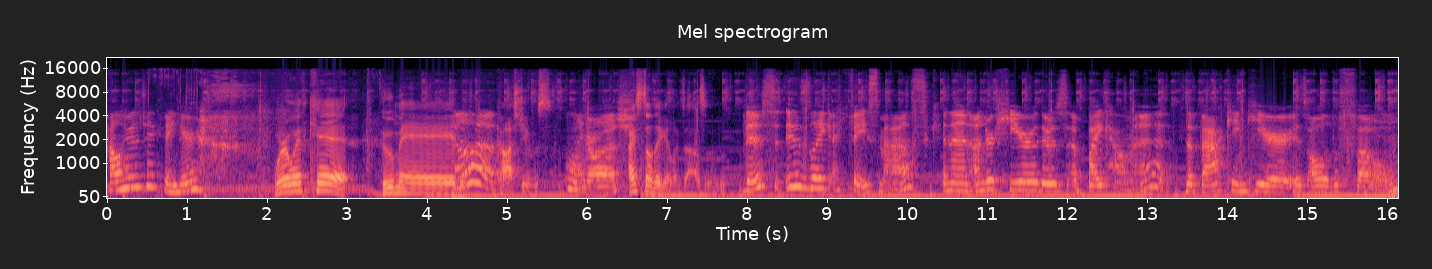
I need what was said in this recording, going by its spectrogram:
How long did it take? A year? We're with Kit, who made Hello. costumes. Oh my gosh. I still think it looks awesome. This is like a face mask. And then under here, there's a bike helmet. The backing here is all of the foam.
